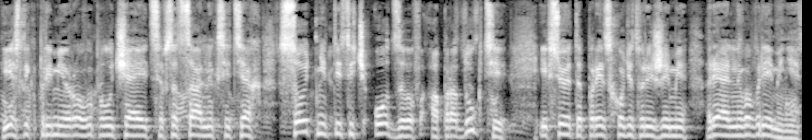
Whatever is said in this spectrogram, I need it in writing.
Если, к примеру, вы получаете в социальных сетях сотни тысяч отзывов о продукте, и все это происходит в режиме реального времени,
